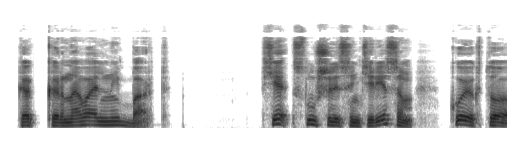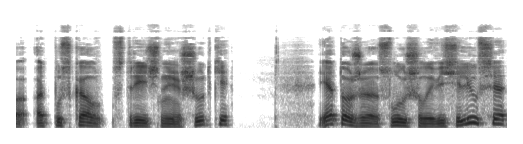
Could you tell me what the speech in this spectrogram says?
как карнавальный бард. Все слушали с интересом, кое-кто отпускал встречные шутки, я тоже слушал и веселился,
